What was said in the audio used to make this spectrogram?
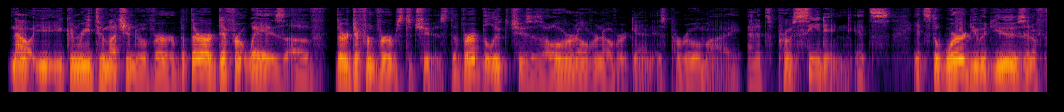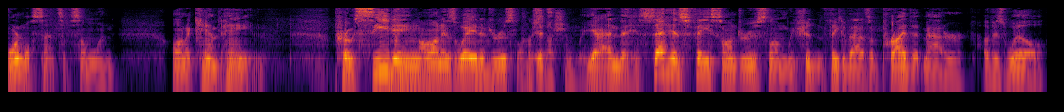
now you, you can read too much into a verb, but there are different ways of there are different verbs to choose. The verb that Luke chooses over and over and over again is poreuomai, and it's proceeding. It's it's the word you would use in a formal sense of someone on a campaign proceeding on his way to Jerusalem. It's, yeah, and the, set his face on Jerusalem. We shouldn't think of that as a private matter of his will.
